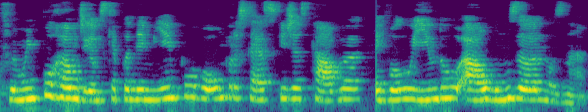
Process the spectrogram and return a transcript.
foi um empurrão, digamos que a pandemia empurrou um processo que já estava evoluindo há alguns anos, né?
